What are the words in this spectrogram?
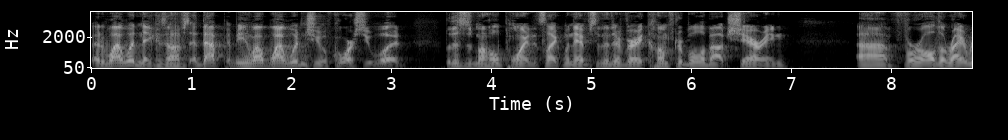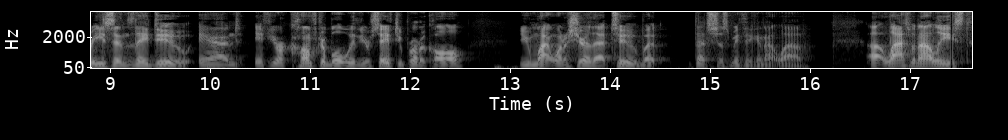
And why wouldn't they? Because that, I mean, why, why wouldn't you? Of course you would. But this is my whole point. It's like when they have something they're very comfortable about sharing uh, for all the right reasons, they do. And if you're comfortable with your safety protocol, you might want to share that too. But that's just me thinking out loud. Uh, last but not least,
